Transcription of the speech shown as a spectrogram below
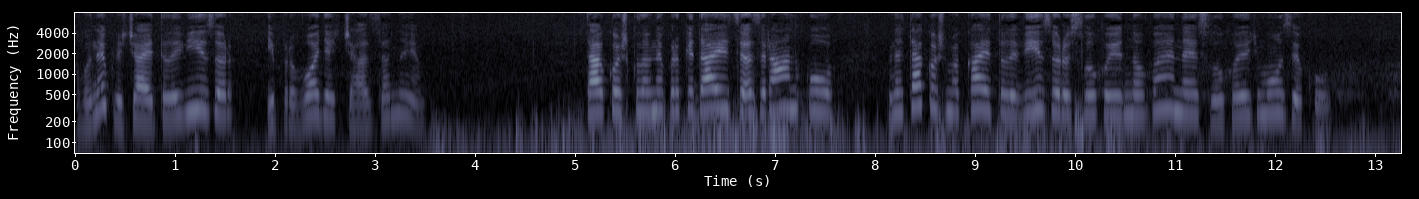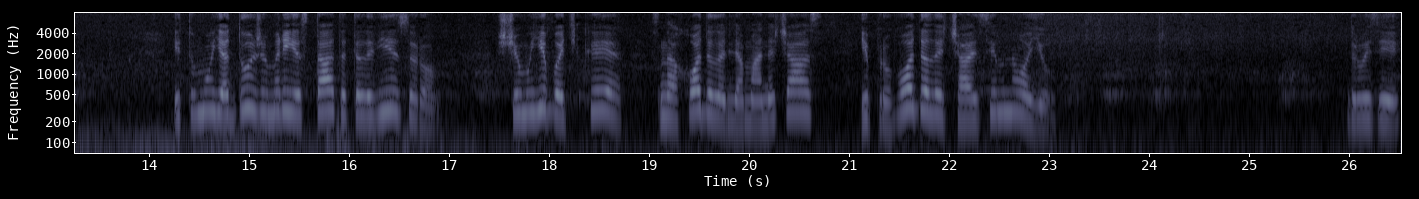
вони включають телевізор і проводять час за ним. Також, коли вони прокидаються зранку, вони також вмикають телевізор, слухають новини, слухають музику. І тому я дуже мрію стати телевізором, що мої батьки знаходили для мене час і проводили час зі мною. Друзі,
